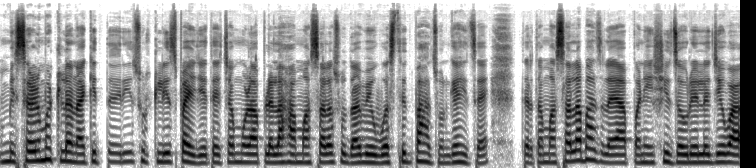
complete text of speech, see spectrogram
मिसळ म्हटलं ना की तरी सुटलीच पाहिजे. त्याच्यामुळं आपल्याला हा मसालासुद्धा व्यवस्थित भाजून घ्यायचा आहे तर आता मसाला भाजला आहे आपण हे शिजवलेलं जे वा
